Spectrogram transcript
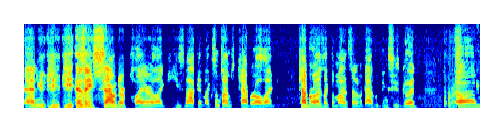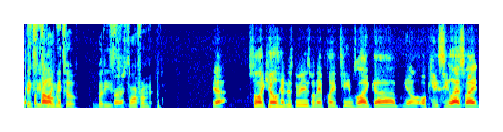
and he, he he is a sounder player. Like he's not getting like sometimes Cabarrot like Cabarrot has like the mindset of a guy who thinks he's good. Um, he thinks he's how I Kobe too, but he's First. far from it. Yeah. So like he'll hit his threes when they play teams like uh, you know OKC last night,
